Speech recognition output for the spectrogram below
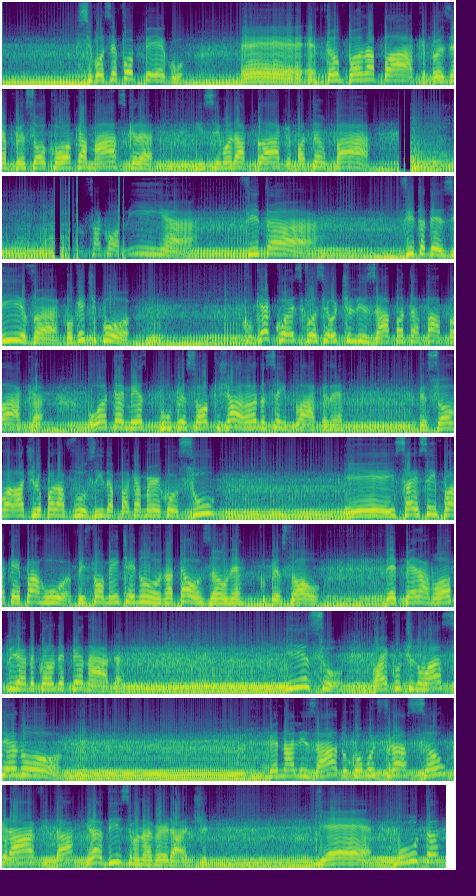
Se você for pego é, tampando a placa, por exemplo, o pessoal coloca máscara em cima da placa para tampar, sacolinha, fita fita adesiva, qualquer tipo, qualquer coisa que você utilizar para tampar a placa, ou até mesmo para o pessoal que já anda sem placa, né? O pessoal vai lá, tira o parafusinho da placa Mercosul e, e sai sem placa aí pra rua, principalmente aí no Natalzão, né? Que o pessoal depena a moto e anda com ela depenada. Isso vai continuar sendo penalizado como infração grave, tá? Gravíssima, na verdade. Que é multa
